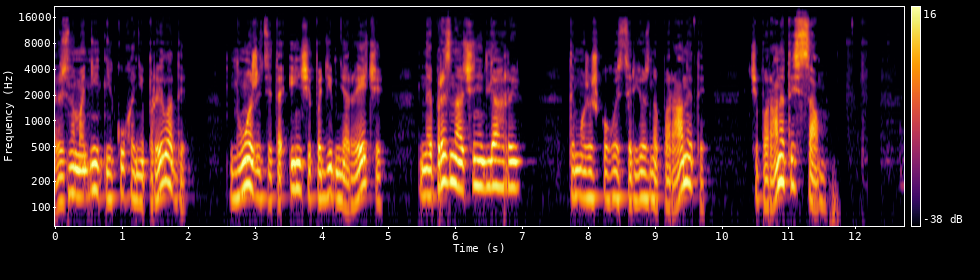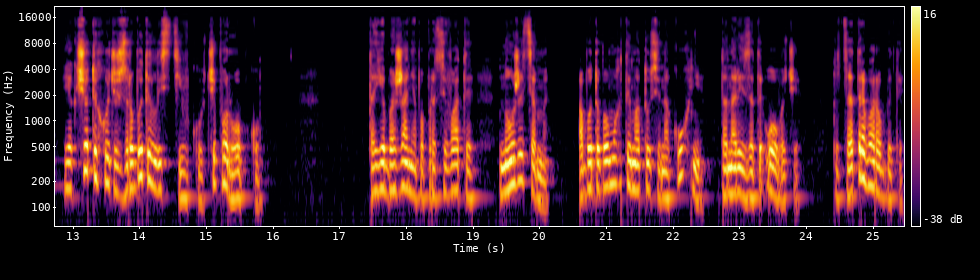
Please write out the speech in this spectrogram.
різноманітні кухонні прилади, ножиці та інші подібні речі не призначені для гри. Ти можеш когось серйозно поранити чи поранитись сам. Якщо ти хочеш зробити листівку чи поробку, та є бажання попрацювати ножицями або допомогти матусі на кухні та нарізати овочі, то це треба робити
